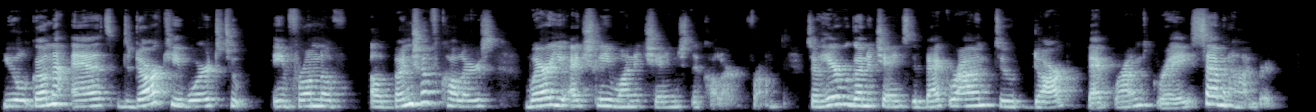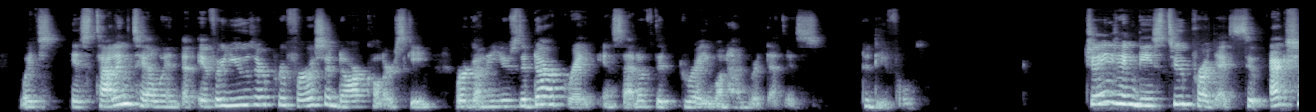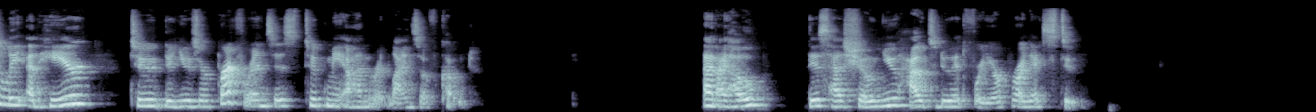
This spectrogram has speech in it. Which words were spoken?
You're gonna add the dark keyword to in front of a bunch of colors where you actually want to change the color from. So here we're going to change the background to dark background gray 700, which is telling Tailwind that if a user prefers a dark color scheme, we're going to use the dark gray instead of the gray 100 that is the default. Changing these two projects to actually adhere to the user preferences took me 100 lines of code. And I hope this has shown you how to do it for your projects too.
